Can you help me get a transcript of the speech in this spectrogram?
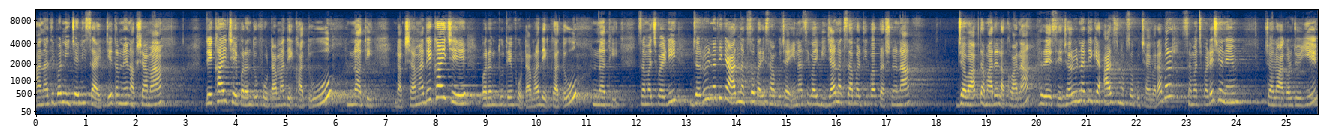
આનાથી પણ નીચેની સાઈડ જે તમને નકશામાં દેખાય છે, પરંતુ ફોટામાં દેખાતું નથી. નકશામાં દેખાય છે, પરંતુ તે ફોટામાં દેખાતું નથી. સમજ પડી? જરૂરી નથી કે આ જ નકશો પરીક્ષામાં પૂછાય એના સિવાય બીજા નકશા પરથી પણ પ્રશ્નના જવાબ તમારે લખવાના રહેશે. જરૂર નથી કે આ જ નકશો પૂછાય, બરાબર? સમજ પડે છે ને? ચાલો આગળ જોઈએ.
